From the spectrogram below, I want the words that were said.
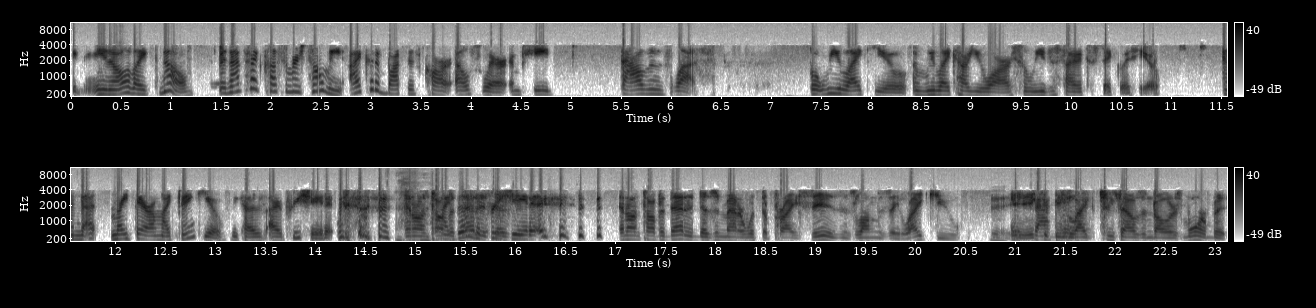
You know, like no. And I've had customers tell me I could have bought this car elsewhere and paid thousands less. But we like you and we like how you are, so we decided to stick with you. And that right there, I'm like, thank you because I appreciate it. And on top of that, bills it appreciate it. And on top of that, it doesn't matter what the price is as long as they like you. It- It could be like two thousand dollars more, but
